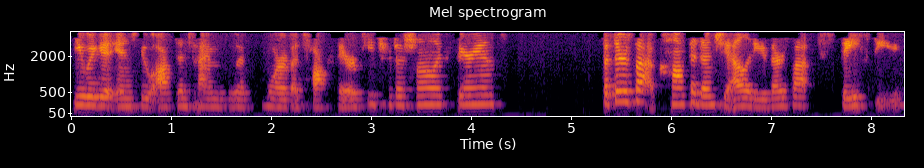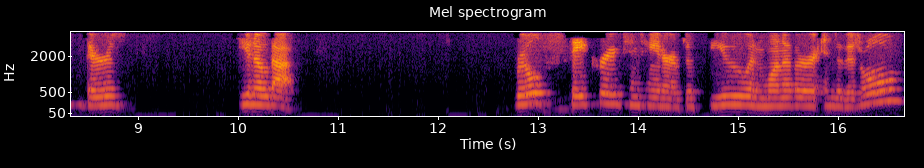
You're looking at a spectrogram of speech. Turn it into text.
you would get into oftentimes with more of a talk therapy traditional experience. But there's that confidentiality. There's that safety. There's, you know, that real sacred container of just you and one other individual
